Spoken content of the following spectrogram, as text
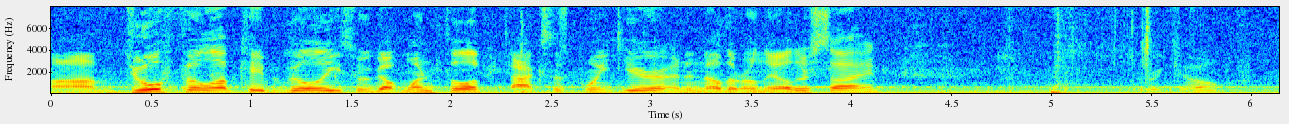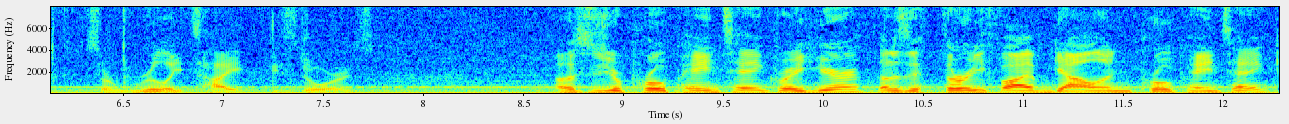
Um, dual fill-up capability, so we've got one fill-up access point here and another on the other side. There we go. Are really tight, these doors. Now this is your propane tank right here. That is a 35 gallon propane tank.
